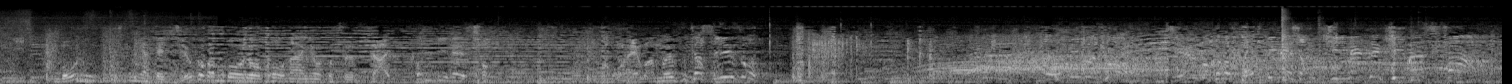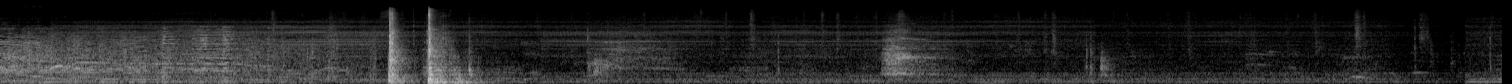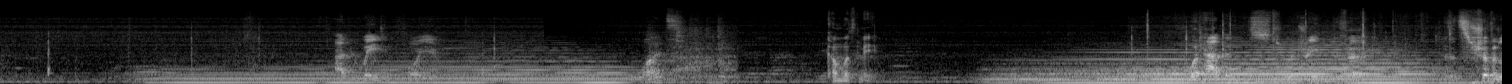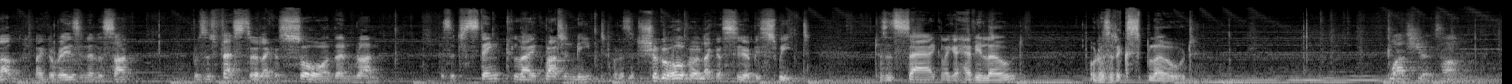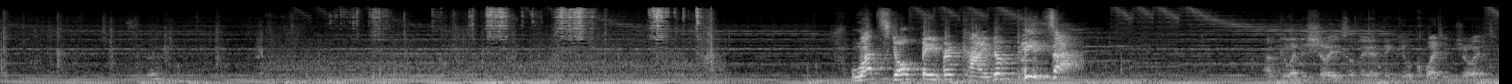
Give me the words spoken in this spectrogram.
ボールを口に当て15番ボールをコーナーに落とす大コンビネーション。これは難しいぞ。I've been waiting for you. What? Come with me. What happens to a dream deferred? Does it shrivel up like a raisin in the sun? Or does it fester like a sore and then run? Does it stink like rotten meat? Or does it sugar over like a syrupy sweet? Does it sag like a heavy load? Or does it explode? Watch your tongue. What's your favorite kind of pizza? I'm going to show you something I think you'll quite enjoy it.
